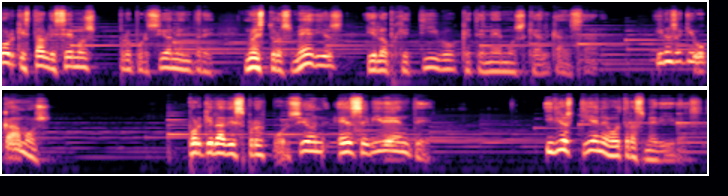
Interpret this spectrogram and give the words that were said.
porque establecemos proporción entre nuestros medios y el objetivo que tenemos que alcanzar. Y nos equivocamos, porque la desproporción es evidente. Y Dios tiene otras medidas.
